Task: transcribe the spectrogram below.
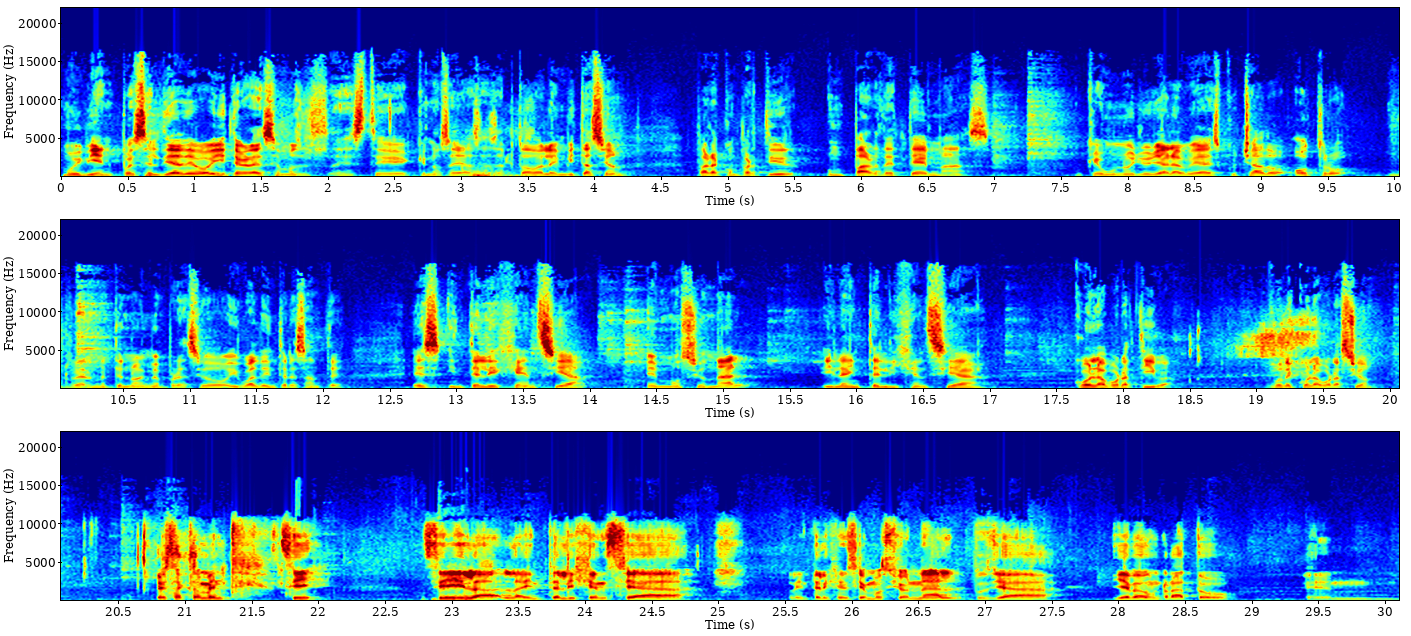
Muy bien, pues el día de hoy te agradecemos este, que nos hayas aceptado la invitación para compartir un par de temas que uno yo ya le había escuchado, otro realmente no y me pareció igual de interesante. Es inteligencia emocional y la inteligencia colaborativa o de colaboración. Exactamente, sí. Sí, la, la inteligencia, la inteligencia emocional, pues ya lleva un rato en,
